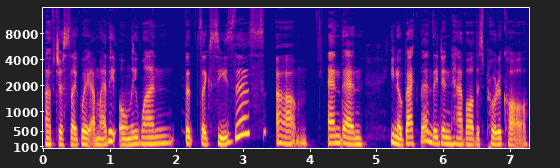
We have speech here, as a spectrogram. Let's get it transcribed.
of just like, wait, am I the only one that's like sees this? Um, and then, you know, back then they didn't have all this protocol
